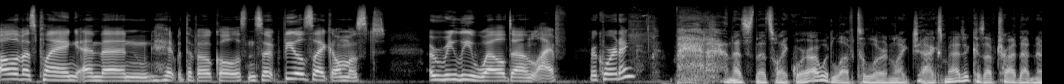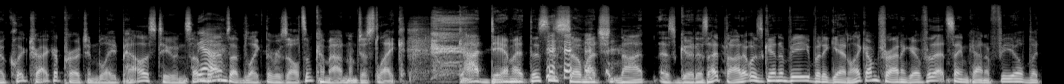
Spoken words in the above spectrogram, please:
all of us playing and then hit with the vocals. And so it feels like almost a really well done live recording. And that's that's like where I would love to learn like Jack's magic because I've tried that no click track approach in Blade Palace too, and sometimes I've like the results have come out and I'm just like, God damn it, this is so much not as good as I thought it was gonna be. But again, like I'm trying to go for that same kind of feel. But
